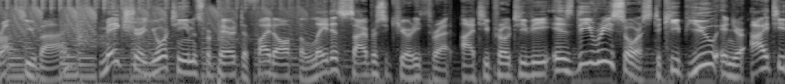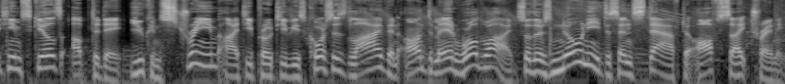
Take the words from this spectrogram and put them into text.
Brought to you by Make sure your team is prepared to fight off the latest cybersecurity threat. IT Pro TV is the resource to keep you and your IT team skills up to date. You can stream IT Pro TV's courses live and on demand worldwide, so there's no need to send staff to off site training.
